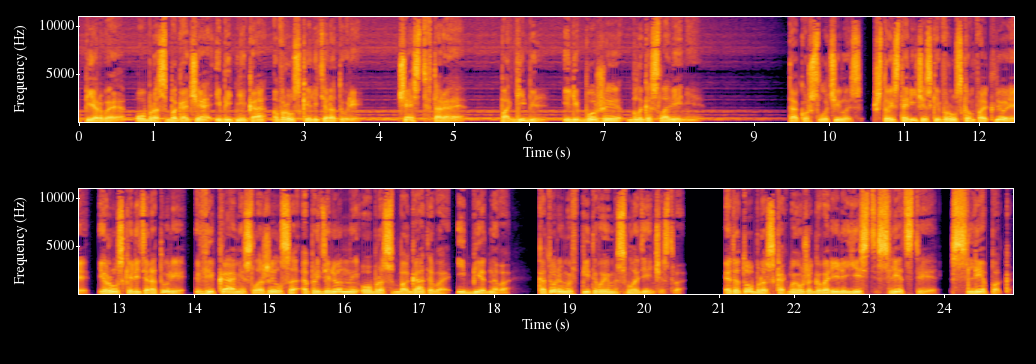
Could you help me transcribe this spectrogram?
первая. Образ богача и бедняка в русской литературе. Часть вторая. Погибель или Божие благословение. Так уж случилось, что исторически в русском фольклоре и русской литературе веками сложился определенный образ богатого и бедного, который мы впитываем с младенчества. Этот образ, как мы уже говорили, есть следствие, слепок,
